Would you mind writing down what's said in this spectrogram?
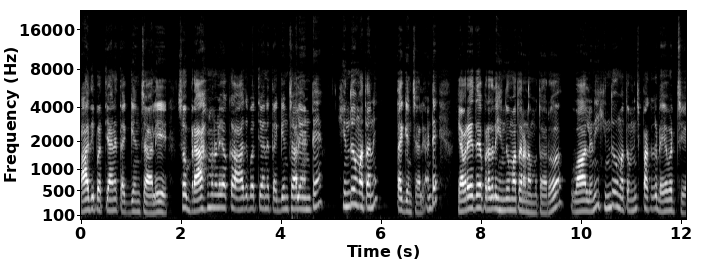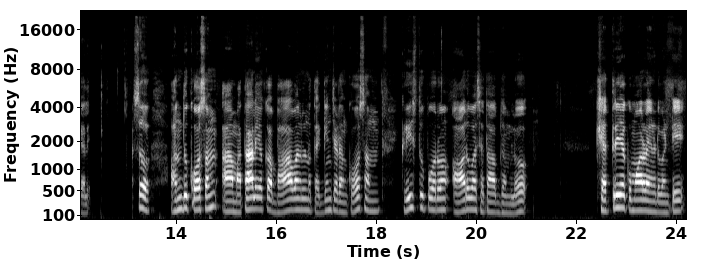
ఆధిపత్యాన్ని తగ్గించాలి. సో బ్రాహ్మణుల యొక్క ఆధిపత్యాన్ని తగ్గించాలి అంటే హిందూ మతాన్ని తగ్గించాలి. అంటే ఎవరైతే ప్రజలు హిందూ మతాన్ని నమ్ముతారో వాళ్ళని హిందూ మతం నుంచి పక్కకు డైవర్ట్ చేయాలి. సో అందుకోసం ఆ మతాల యొక్క భావనలను తగ్గించడం కోసం క్రీస్తు పూర్వం ఆరవ శతాబ్దంలో క్షత్రియ కుమారుడైనటువంటి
